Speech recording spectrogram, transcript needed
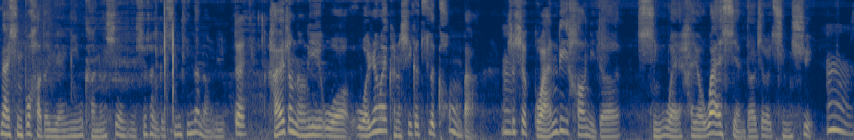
耐心不好的原因，可能是你缺少一个倾听的能力。对，还有一种能力，我我认为可能是一个自控吧，就是管理好你的行为，还有外显的这个情绪。嗯，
